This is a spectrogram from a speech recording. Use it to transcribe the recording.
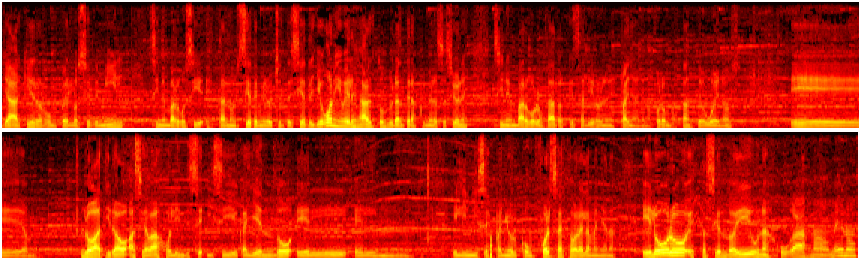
Ya quiere romper los 7000, sin embargo, sí está en 7087. Llegó a niveles altos durante las primeras sesiones, sin embargo, los datos que salieron en España, que no fueron bastante buenos, eh, lo ha tirado hacia abajo el índice y sigue cayendo el, el, índice español con fuerza a esta hora de la mañana. El oro está haciendo ahí unas jugadas más o menos,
